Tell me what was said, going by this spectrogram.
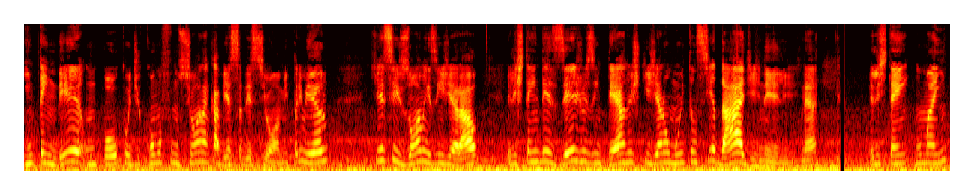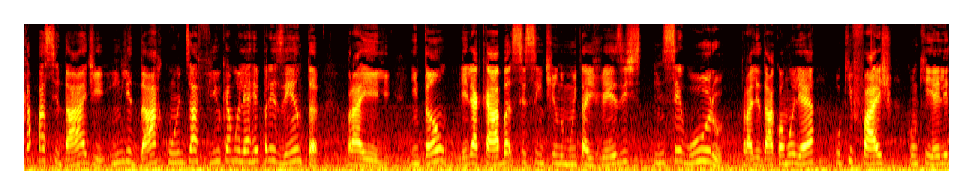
entender um pouco de como funciona a cabeça desse homem. Primeiro, que esses homens em geral, eles têm desejos internos que geram muita ansiedade neles, né? Eles têm uma incapacidade em lidar com o desafio que a mulher representa para ele. Então, ele acaba se sentindo muitas vezes inseguro para lidar com a mulher, o que faz com que ele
